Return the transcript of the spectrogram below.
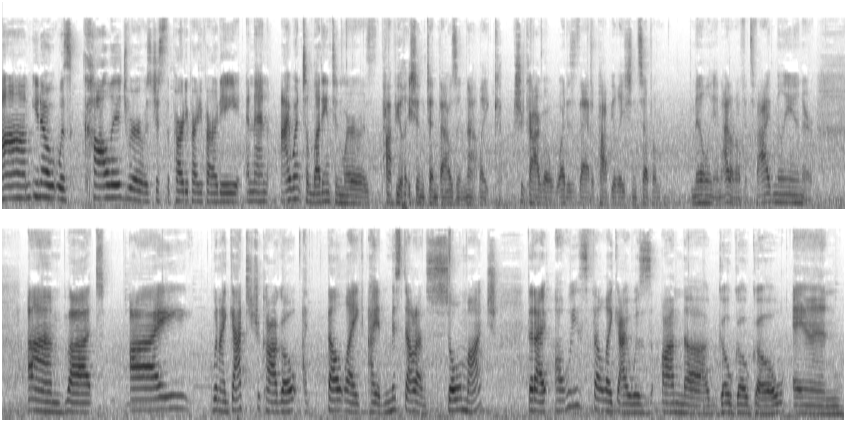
Um, you know, it was college where it was just the party, party, party. And then I went to Ludington where it was population 10,000, not like Chicago. What is that? A population several million. I don't know if it's 5 million or. Um, but I, when I got to Chicago, I felt like I had missed out on so much that I always felt like I was on the go, go, go and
